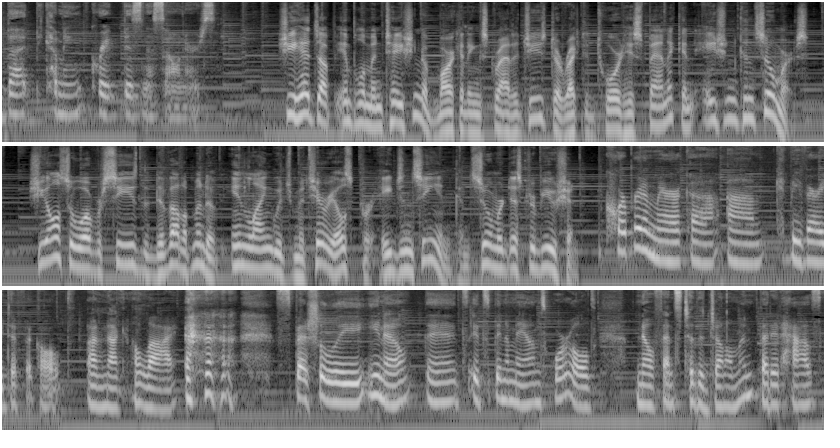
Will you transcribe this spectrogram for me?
but becoming great business owners. She heads up implementation of marketing strategies directed toward Hispanic and Asian consumers. She also oversees the development of in language materials for agency and consumer distribution. Corporate America um, can be very difficult, I'm not going to lie. Especially, you know, it's, it's been a man's world. No offense to the gentleman, but it has.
